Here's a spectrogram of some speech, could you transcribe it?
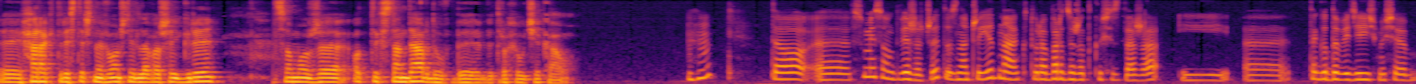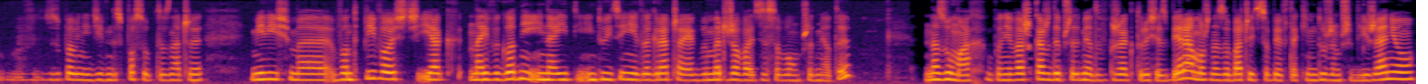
e, charakterystyczne wyłącznie dla waszej gry, co może od tych standardów by, by trochę uciekało. Mhm. To e, w sumie są dwie rzeczy. To znaczy, jedna, która bardzo rzadko się zdarza, i e, tego dowiedzieliśmy się w zupełnie dziwny sposób. To znaczy, mieliśmy wątpliwość, jak najwygodniej i najintuicyjniej dla gracza jakby merdżować ze sobą przedmioty na zoomach, ponieważ każdy przedmiot w grze, który się zbiera, można zobaczyć sobie w takim dużym przybliżeniu.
